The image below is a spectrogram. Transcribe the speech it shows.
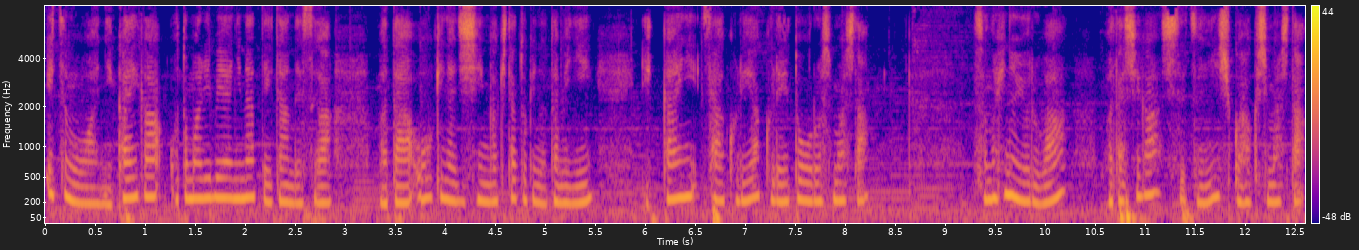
いつもは2階がお泊まり部屋になっていたんですがまた大きな地震が来た時のために1階にサークルやクレートを下ろしました。その日の夜は私が施設に宿泊しました。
